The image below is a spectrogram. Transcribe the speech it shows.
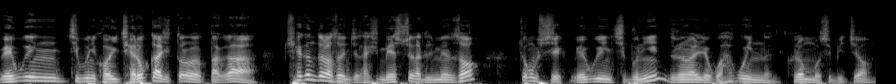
외국인 지분이 거의 제로까지 떨어졌다가 최근 들어서 이제 다시 매수세가 늘면서 조금씩 외국인 지분이 늘어나려고 하고 있는 그런 모습이죠.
